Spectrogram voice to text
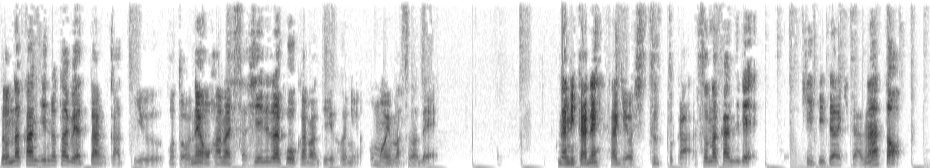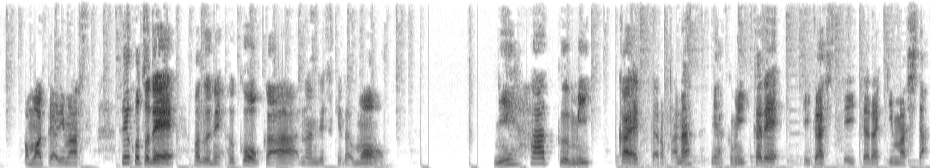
どんな感じの旅やったんかっていうことをね、お話しさせていただこうかなというふうに思いますので、何かね、作業しつつとか、そんな感じで聞いていただけたらなと思っております。ということで、まずね、福岡なんですけども、2泊3日やったのかな ?2 泊3日で行かせていただきました。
